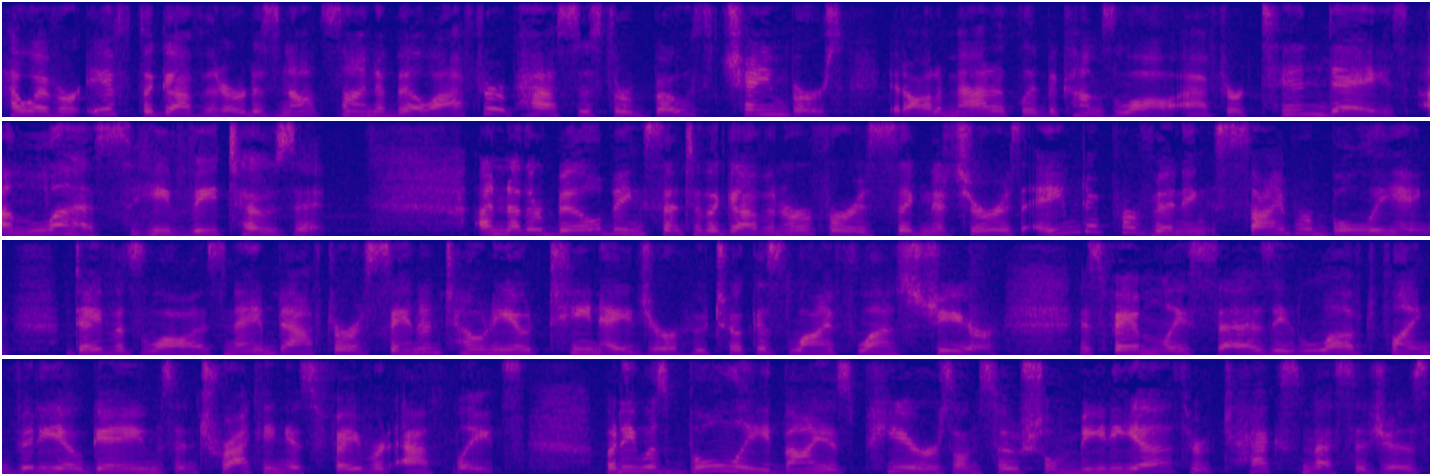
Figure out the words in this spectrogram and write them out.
However, if the governor does not sign a bill after it passes through both chambers, it automatically becomes law after 10 days unless he vetoes it. Another bill being sent to the governor for his signature is aimed at preventing cyberbullying. David's Law is named after a San Antonio teenager who took his life last year. His family says he loved playing video games and tracking his favorite athletes. But he was bullied by his peers on social media through text messages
